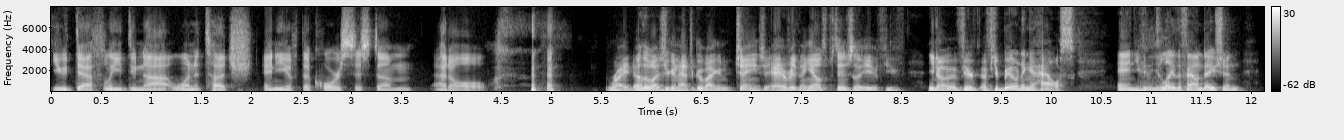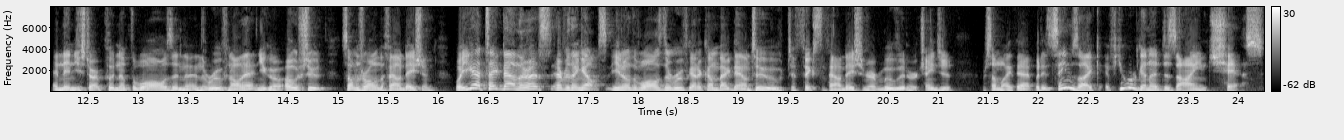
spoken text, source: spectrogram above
you definitely do not want to touch any of the core system at all. right. Otherwise, you're going to have to go back and change everything else potentially. If you, you know, if you're if you're building a house and you, you lay the foundation and then you start putting up the walls and the, and the, roof and all that, and you go, oh shoot, something's wrong with the foundation. Well, you got to take down the rest, everything else. You know, the walls, the roof got to come back down too to fix the foundation or move it or change it or something like that. But it seems like if you were going to design chess,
